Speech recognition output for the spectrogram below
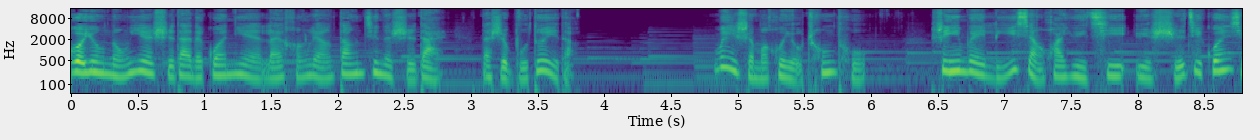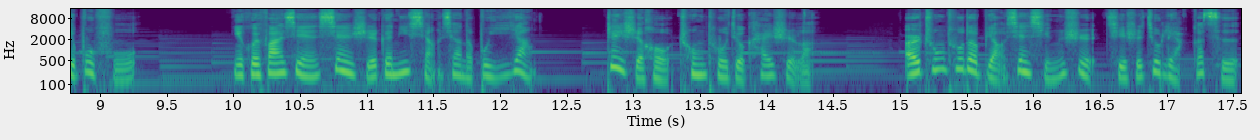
果用农业时代的观念来衡量当今的时代，那是不对的。为什么会有冲突？是因为理想化预期与实际关系不符。你会发现现实跟你想象的不一样，这时候冲突就开始了。而冲突的表现形式其实就两个词，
